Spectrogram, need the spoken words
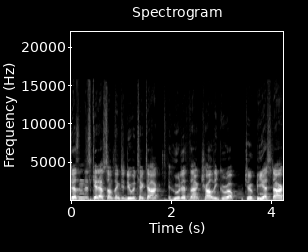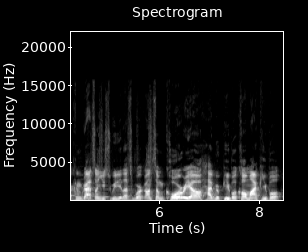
Doesn't this kid have something to do with TikTok? Who'd have thunk Charli grew up to be a star? Congrats on you, sweetie. Let's work on some choreo. Have your people call my people.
